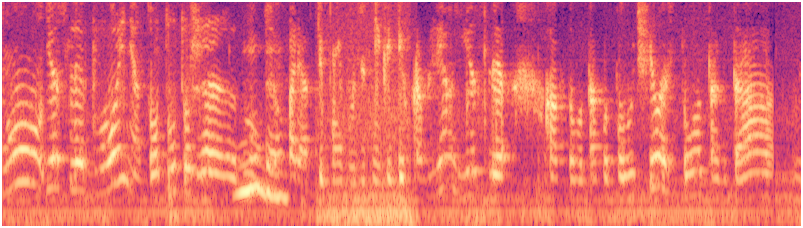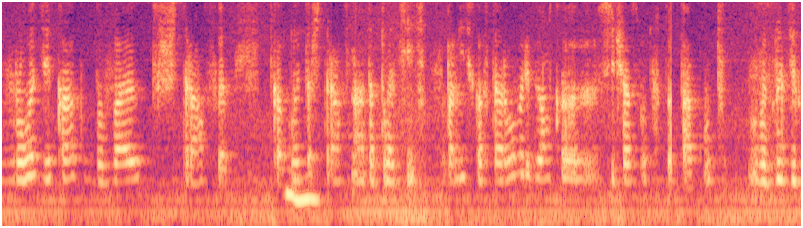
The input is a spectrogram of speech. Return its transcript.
Ну, если двойня, то тут уже ну, ну, да. все в порядке, не будет никаких проблем. Если как-то вот так вот получилось, то тогда вроде как бывают штрафы. Какой-то mm-hmm. штраф надо платить. Политика второго ребенка сейчас вот так вот выглядит.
